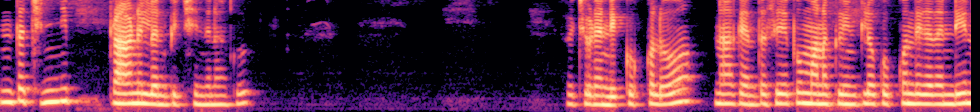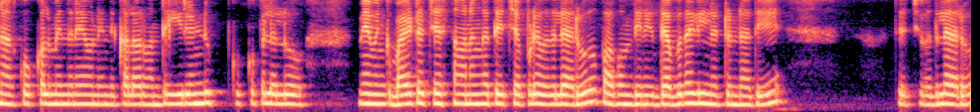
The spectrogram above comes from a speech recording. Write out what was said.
ఇంత చిన్ని ప్రాణులు అనిపించింది నాకు. చూడండి కుక్కలో నాకు ఎంతసేపు మనకు ఇంట్లో కుక్క ఉంది కదండి నాకు కుక్కల మీదనే ఉన్నింది కలర్ అంతా. ఈ రెండు కుక్క పిల్లలు మేము ఇంక బయట వచ్చేస్తాం అనంగా తెచ్చి అప్పుడే వదిలారు. పాపం దీనికి దెబ్బ తగిలినట్టున్నది తెచ్చి వదిలారు.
